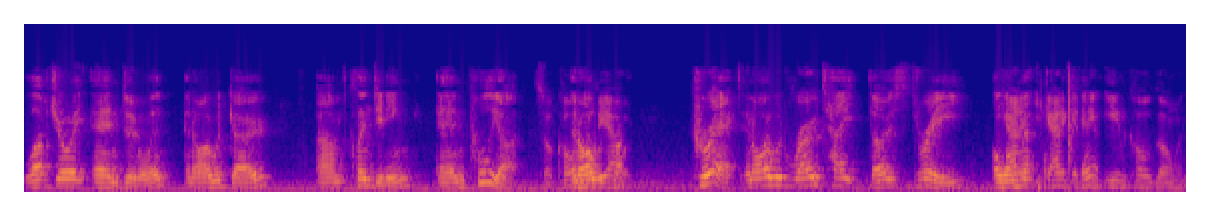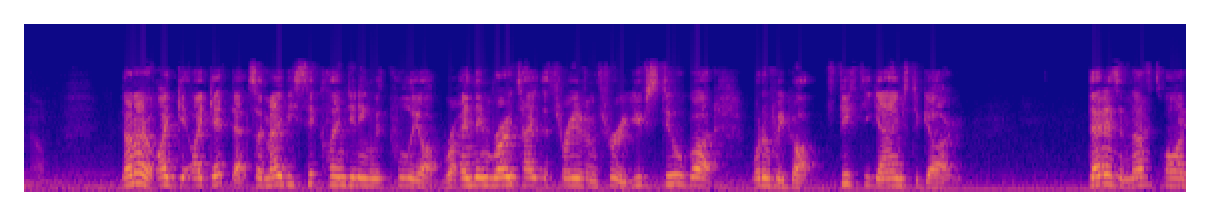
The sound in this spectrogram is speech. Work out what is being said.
Lovejoy and Dumoulin, and I would go um, Clendenning and Pouliot. So Cole and I would would be out. Correct, and I would rotate those three You along gotta, that. you gotta get Yeah. Ian Cole going though. No, no, I get, I get that. So maybe sit Clendenning with Pouliot, and then rotate the three of them through. You've still got what have we got? Fifty games to go. That Yeah, is enough yeah, time.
